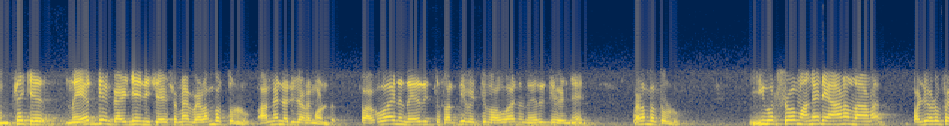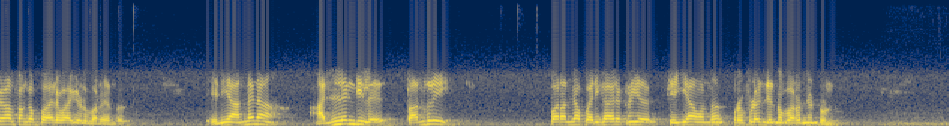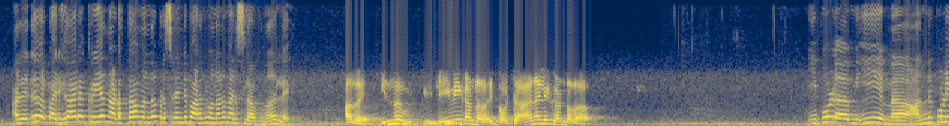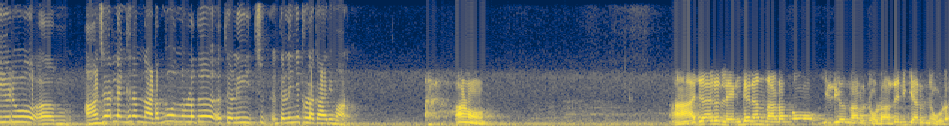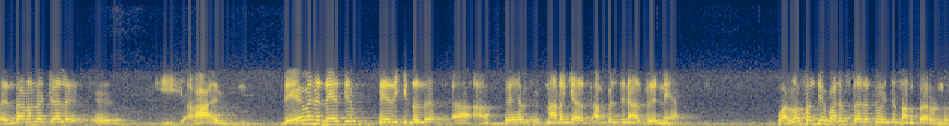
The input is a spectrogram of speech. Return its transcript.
ഉച്ചയ്ക്ക് നേദ്യം കഴിഞ്ഞതിന് ശേഷമേ വിളമ്പത്തുള്ളൂ. അങ്ങനെ ഒരു ചടങ്ങുണ്ട്. ഭഗവാന് നേരിച്ച് സദ്യ വെച്ച് ഭഗവാന് നേരിച്ച് കഴിഞ്ഞ് വിളമ്പത്തുള്ളൂ. ഈ വർഷവും അങ്ങനെയാണെന്നാണ് പള്ളിയോട് സേവാ സംഘം ഭാരവാഹികൾ പറയേണ്ടത്. ഇനി അങ്ങനെ അല്ലെങ്കിൽ തന്ത്രി പറഞ്ഞ പരിഹാരക്രിയ ചെയ്യാമെന്ന് പ്രസിഡന്റ് ഇന്ന് പറഞ്ഞിട്ടുണ്ട്. അതായത് പരിഹാരക്രിയ നടത്താമെന്ന് പ്രസിഡന്റ് പറഞ്ഞു എന്നാണ് മനസ്സിലാക്കുന്നത് അല്ലേ? അതെ. ഇന്ന് ടി വി കണ്ടതാ ഇപ്പൊ ചാനലിൽ കണ്ടതാ. ഇപ്പോൾ ഈ അന്നിപ്പോൾ ഈ ഒരു ആചാര ലംഘനം നടന്നു എന്നുള്ളത് തെളിഞ്ഞിട്ടുള്ള കാര്യമാണോ? ആണോ? ആചാര ലംഘനം നടന്നു ഇല്ലയോ എന്ന് അറിഞ്ഞുകൂടാ? അതെനിക്ക് അറിഞ്ഞുകൂടാ എന്താണെന്ന് വെച്ചാൽ ഏഹ്, ഈ ദേവന് നേദ്യം നേദിക്കുന്നത് നടക്ക അമ്പലത്തിനകത്ത് തന്നെയാ. വള്ളസദ്യ പല സ്ഥലത്ത് വെച്ച് നടത്താറുണ്ട്.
